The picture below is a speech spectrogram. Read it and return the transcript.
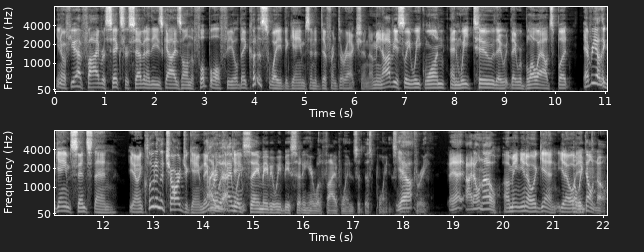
you know, if you have five or six or seven of these guys on the football field, they could have swayed the games in a different direction. I mean, obviously, week one and week two, they were, they were blowouts, but every other game since then, you know, including the Charger game, they were I, would, I would say maybe we'd be sitting here with five wins at this point yeah, three. I don't know. I mean, you know, again, you know, well, we don't know.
